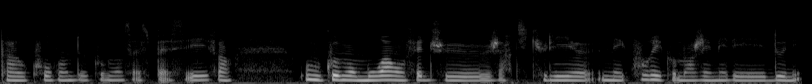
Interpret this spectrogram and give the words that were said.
pas au courant de comment ça se passait, ou comment moi en fait j'articulais euh, mes cours et comment j'aimais les donner.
